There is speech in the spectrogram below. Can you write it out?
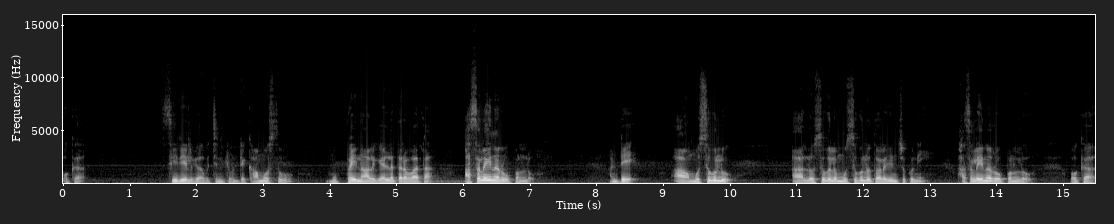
ఒక సీరియల్గా వచ్చినటువంటి కామోత్సవం ముప్పై నాలుగేళ్ళ తర్వాత అసలైన రూపంలో. అంటే ఆ ముసుగులు ఆ లొసుగుల ముసుగులు తొలగించుకుని అసలైన రూపంలో ఒక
